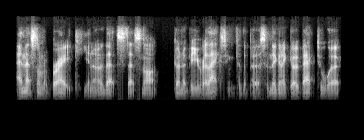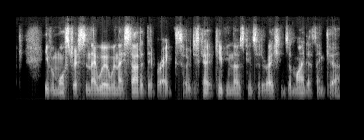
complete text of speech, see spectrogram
and that's not a break you know that's that's not going to be relaxing for the person. They're going to go back to work even more stressed than they were when they started their break. So just keeping those considerations in mind, I think, uh,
